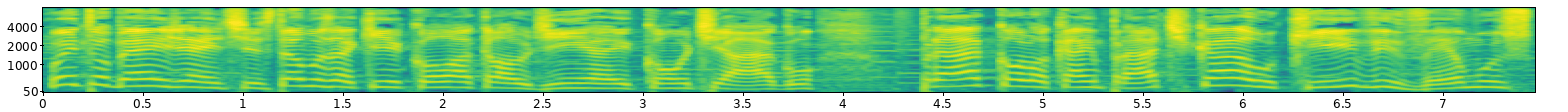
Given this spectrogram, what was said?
Muito bem, gente. Estamos aqui com a Claudinha e com o Thiago para colocar em prática o que vivemos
